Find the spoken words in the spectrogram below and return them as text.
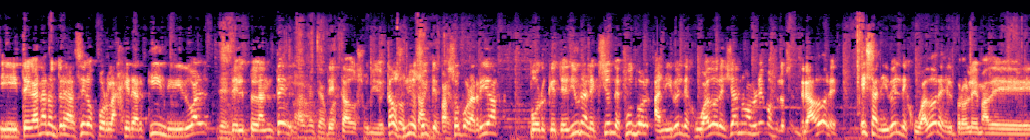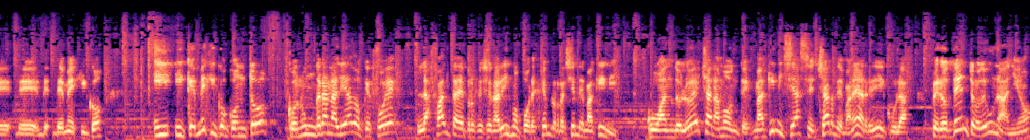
y te ganaron 3 a 0 por la jerarquía individual Sí. del plantel Totalmente de. Estados Unidos. Estados Unidos hoy te pasó por arriba porque te dio una lección de fútbol a nivel de jugadores, ya no hablemos de los entrenadores, es a nivel de jugadores el problema de, de- de- de México. Y, y que México contó con un gran aliado que fue la falta de profesionalismo, por ejemplo, recién de McKinney. Cuando lo echan a Montes, McKinney se hace echar de manera ridícula, pero dentro de un año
